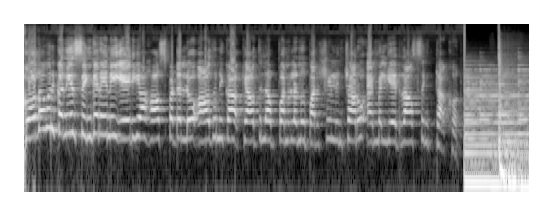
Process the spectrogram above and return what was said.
గోదావరి కని సింగరేణి ఏరియా హాస్పిటల్లో ఆధునిక క్యాథలాబ్ పనులను పరిశీలించారు ఎమ్మెల్యే రాజ్ సింగ్ ఠాకూర్.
